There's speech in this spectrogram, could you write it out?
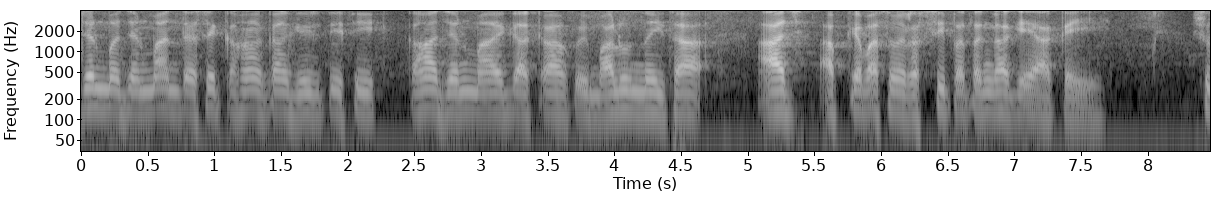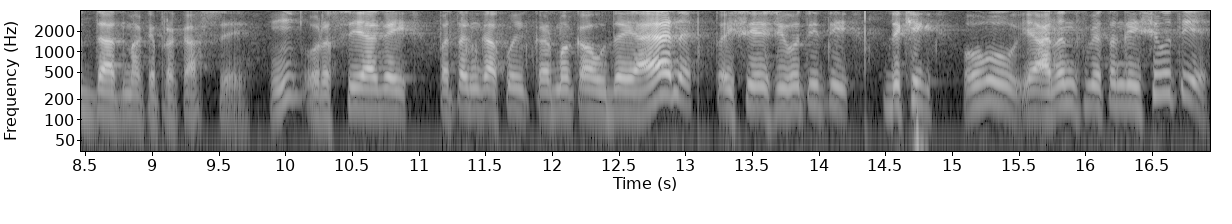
जन्म जन्मांतर से कहाँ कहाँ गिरती थी, कहाँ जन्म आएगा, कहाँ कोई मालूम नहीं था। आज आपके पास में रस्सी पतंगा के आ गई। शुद्धात्मा के प्रकाश से हम्म वो रस्सी आ गई, पतंग का कोई कर्म का उदय आया ना तो ऐसी ऐसी होती थी। देखी, ओह, ये आनंद की पतंग ऐसी होती है।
